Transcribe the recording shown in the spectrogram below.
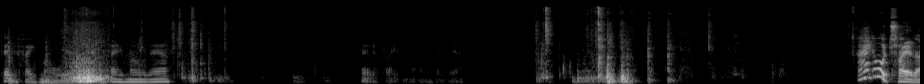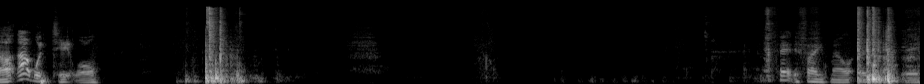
35 mil there, 35 mil there, 35 mil there. I will try that, that wouldn't take long. Thirty-five mil out that way.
